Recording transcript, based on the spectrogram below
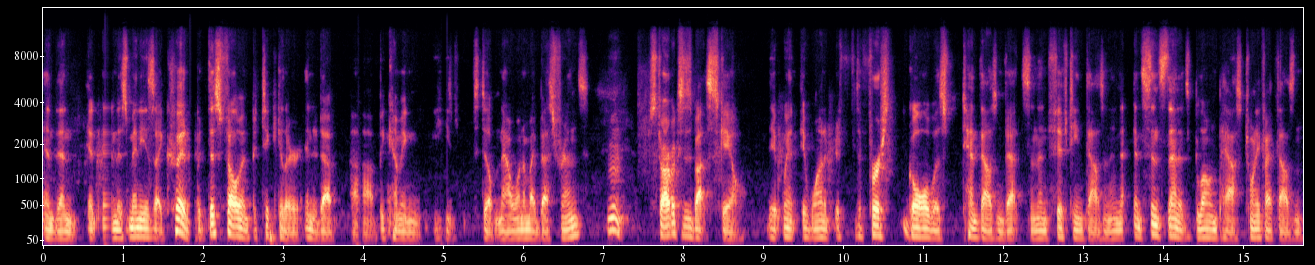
and then and, and, as many as I could. But this fellow in particular ended up uh, becoming he's still now one of my best friends. Mm. Starbucks is about scale. It went. It wanted. The first goal was ten thousand vets, and then fifteen thousand, and and since then it's blown past twenty five thousand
